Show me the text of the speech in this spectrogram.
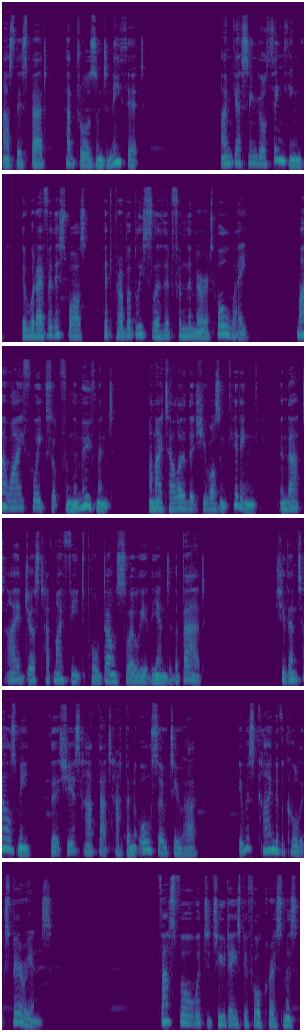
as this bed had drawers underneath it. I'm guessing or thinking that whatever this was had probably slithered from the mirrored hallway. My wife wakes up from the movement, and I tell her that she wasn't kidding and that I had just had my feet pulled down slowly at the end of the bed. She then tells me that she has had that happen also to her. It was kind of a cool experience. Fast forward to two days before Christmas,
